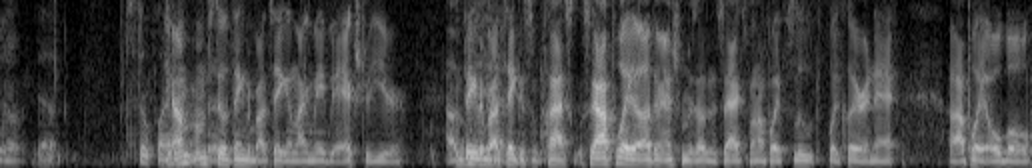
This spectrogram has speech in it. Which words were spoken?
you know. Yeah. Still playing. Yeah, I'm, I'm still thinking about taking like maybe an extra year. I'm Okay, thinking about yeah. taking some classical. See, I play other instruments other than saxophone. I play flute, play clarinet, uh, I play oboe.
